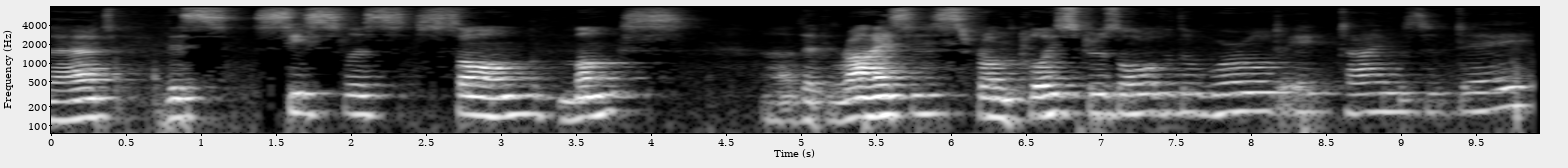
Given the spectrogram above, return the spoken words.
that this ceaseless song of monks uh, that rises from cloisters all over the world eight times a day,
